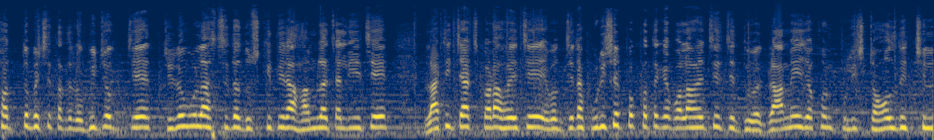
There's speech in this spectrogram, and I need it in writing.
ছত্রবেশে তাদের অভিযোগ যে, তৃণমূল আশ্রিত দুষ্কৃতীরা হামলা চালিয়েছে, লাঠিচার্জ করা হয়েছে এবং যেটা পুলিশের পক্ষ থেকে বলা হয়েছে যে গ্রামে যখন পুলিশ টহল দিচ্ছিল,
